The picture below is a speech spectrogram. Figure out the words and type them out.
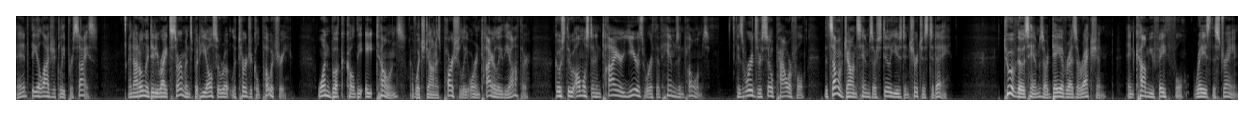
and theologically precise. And not only did he write sermons, but he also wrote liturgical poetry. One book called The Eight Tones, of which John is partially or entirely the author, goes through almost an entire year's worth of hymns and poems. His words are so powerful that some of John's hymns are still used in churches today. Two of those hymns are Day of Resurrection and Come, You Faithful, Raise the Strain.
